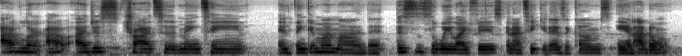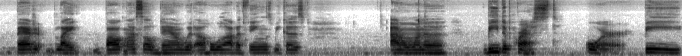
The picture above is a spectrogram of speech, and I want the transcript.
I've learned, I, I just try to maintain and think in my mind that this is the way life is and I take it as it comes and I don't bad like bog myself down with a whole lot of things because I don't want to be depressed or be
